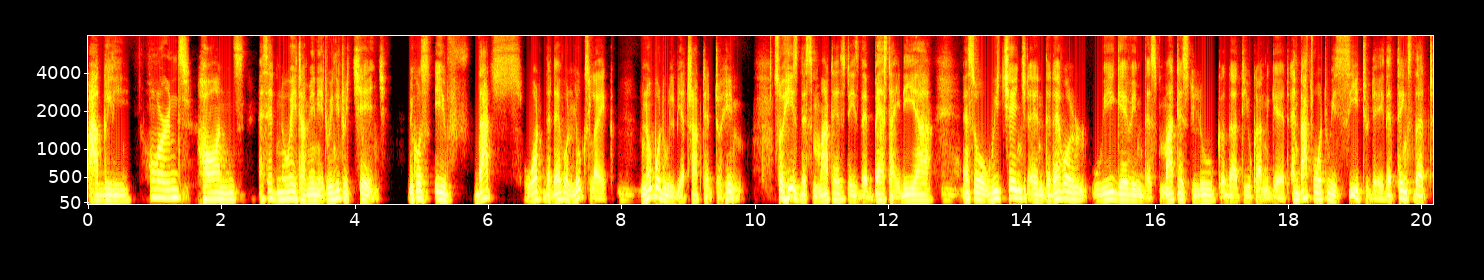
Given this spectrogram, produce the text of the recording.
ugly, Horns. horns. I said, no, wait a minute, we need to change because if that's what the devil looks like, nobody will be attracted to him. So he's the smartest, he's the best idea. And so we changed, and the devil, we gave him the smartest look that you can get. And that's what we see today. The things that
